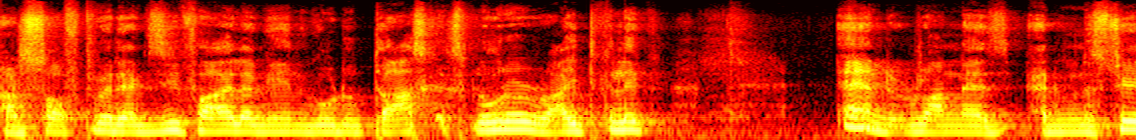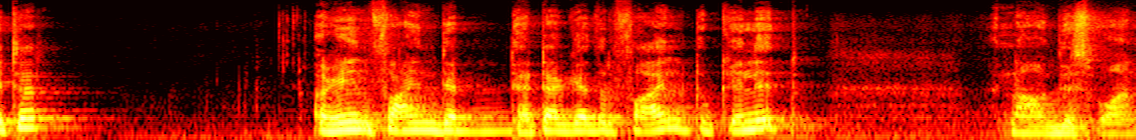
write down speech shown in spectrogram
our software exe file. Again go to task explorer right click and run as administrator. Again find that data gather file to kill it. Now this one.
